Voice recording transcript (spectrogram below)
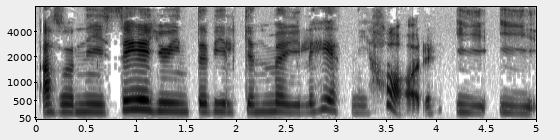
alltså ni ser ju inte vilken möjlighet ni har i, i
